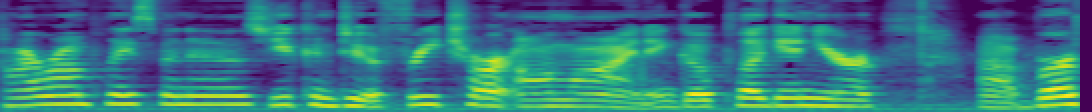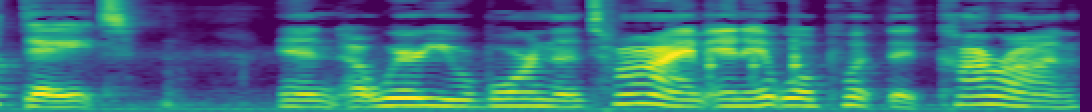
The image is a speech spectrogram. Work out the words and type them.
Chiron placement is. You can do a free chart online and go plug in your uh, birth date and uh, where you were born the time, and it will put the Chiron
